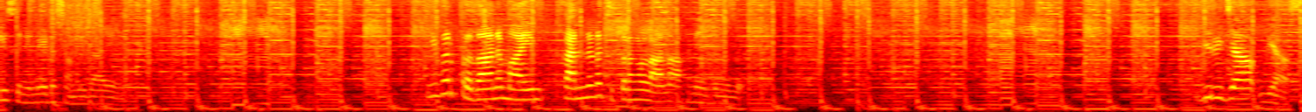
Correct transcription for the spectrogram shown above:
ഈ സിനിമയുടെ സംവിധായകൻ. ഇവർ പ്രധാനമായും കന്നഡ ചിത്രങ്ങളിലാണ് അഭിനയിക്കുന്നത്. ഗിരിജ വ്യാസ്.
